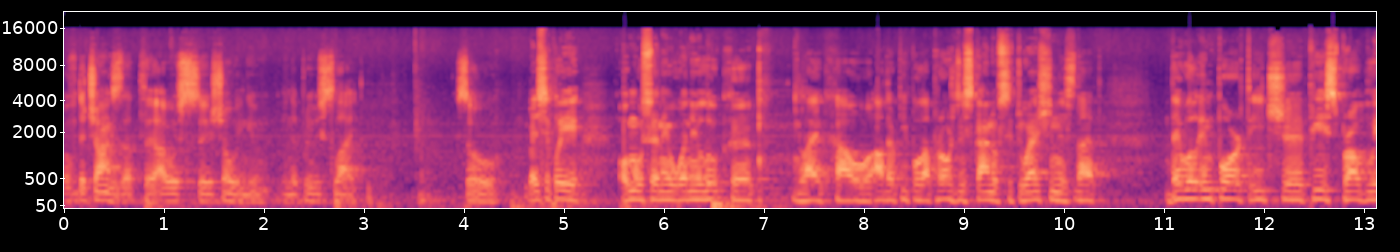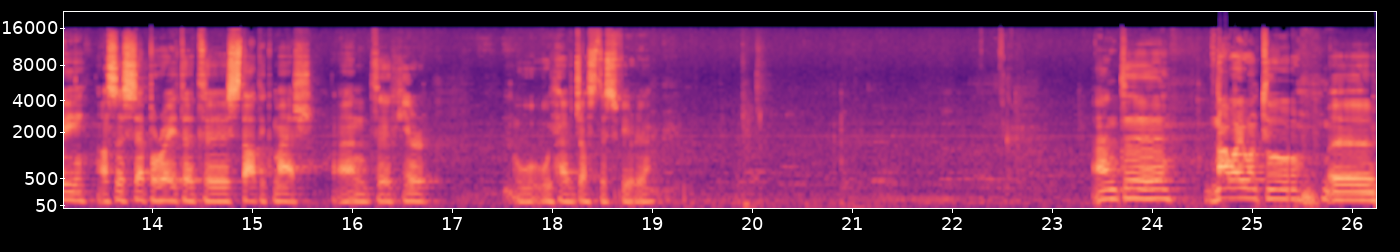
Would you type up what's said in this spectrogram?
of the chunks that I was showing you in the previous slide. So basically, almost any, when you look like how other people approach this kind of situation is that they will import each uh, piece probably as a separated uh, static mesh. And uh, here we have just the sphere. Yeah? And uh, now I want to uh,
